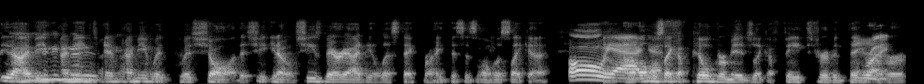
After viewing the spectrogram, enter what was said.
you know, I mean, I mean, I mean, with with Shaw, that she, you know, she's very idealistic, right? This is almost like a, oh a- yeah, I almost like a pilgrimage, like a faith-driven thing. Right. Her.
